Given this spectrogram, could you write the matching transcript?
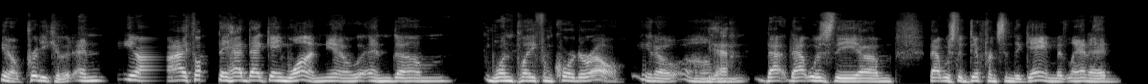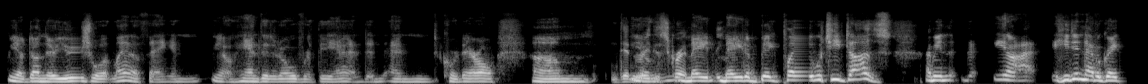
you know, pretty good. And you know, I thought they had that game won. You know, and um, one play from Cordarrelle. You know, um, yeah. that that was the um, that was the difference in the game. Atlanta had you know done their usual Atlanta thing and you know handed it over at the end, and and Cordarrelle um, didn't read know, the script. Made made a big play, which he does. I mean, you know, he didn't have a great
